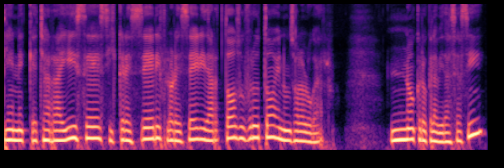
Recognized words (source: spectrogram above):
tiene que echar raíces y crecer y florecer y dar todo su fruto en un solo lugar. No creo que la vida sea así,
